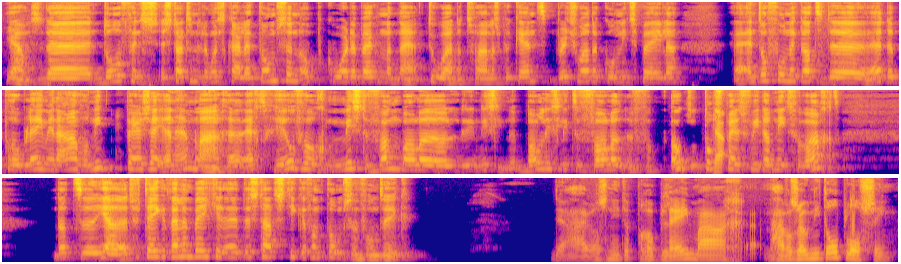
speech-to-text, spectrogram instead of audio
Ja, want de Dolphins starten natuurlijk met Skylar Thompson op quarterback. Omdat, nou ja, Tua, dat verhaal is bekend. Bridgewater kon niet spelen. Eh, en toch vond ik dat de, de problemen in de avond niet per se aan hem lagen. Echt heel veel gemiste vangballen, ballen die lieten vallen. Ook de topspelers ja. wie dat niet verwacht. Dat, uh, ja, het vertekent wel een beetje de statistieken van Thompson, vond ik. Ja, hij was niet het probleem, maar hij was ook niet de oplossing.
